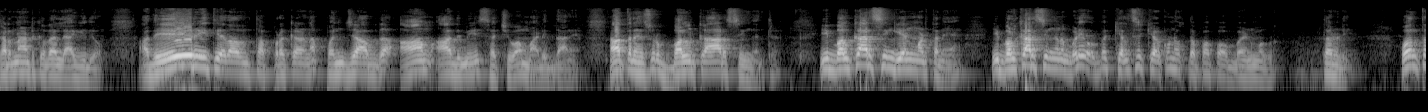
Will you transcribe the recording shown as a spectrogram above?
ಕರ್ನಾಟಕದಲ್ಲಿ ಆಗಿದೆಯೋ, ಅದೇ ರೀತಿಯಾದಂಥ ಪ್ರಕರಣ ಪಂಜಾಬ್ದ ಆಮ್ ಆದ್ಮಿ ಸಚಿವ ಮಾಡಿದ್ದಾನೆ. ಆತನ ಹೆಸರು ಬಲ್ಕಾರ್ ಸಿಂಗ್ ಅಂತ. ಈ ಬಲ್ಕಾರ್ ಸಿಂಗ್ ಏನು ಮಾಡ್ತಾನೆ? ಈ ಬಲ್ಕಾರ್ ಸಿಂಗ್ನ ಬಳಿ ಒಬ್ಬ ಕೆಲಸ ಕೇಳ್ಕೊಂಡು ಹೋಗ್ತಾ ಪಾಪ ಒಬ್ಬ ಹೆಣ್ಮಗಳು, ತರುಣಿ. ಹೋದಂಥ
